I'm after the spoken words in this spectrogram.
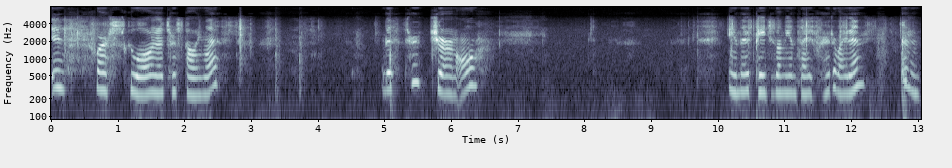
is for school, and it's her spelling list. This is her journal. And there's pages on the inside for her to write in.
